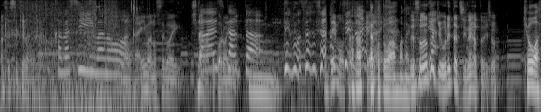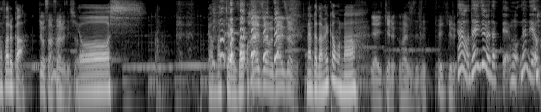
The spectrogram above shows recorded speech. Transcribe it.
アシストキャラ悲しい今の。なんか今のすごい悲し来たわ心に。かっうたん。でもささでも刺さったことはあんまない。今でその時俺たちいなかったでしょ？日は刺さるか。今日刺さるでしょ、よーし頑張っちゃうぞ。大丈夫大丈夫。なんかダメかもな。いやいける。マジで絶対いける。ダオ大丈夫だって。もうなんでお前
